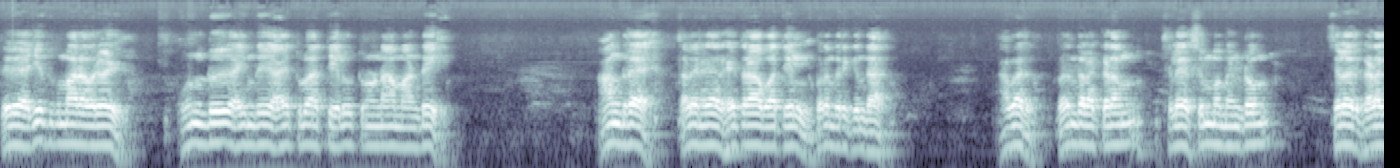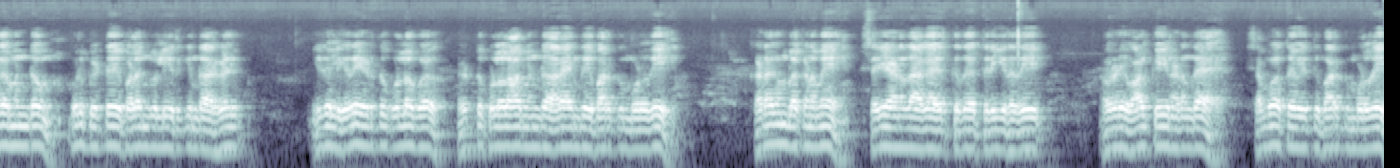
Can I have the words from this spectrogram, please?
திரு. அஜித்குமார் அவர்கள் ஒன்று ஐந்து ஆயிரத்தி தொள்ளாயிரத்தி எழுபத்தி ஒன்றாம் ஆண்டு ஆந்திர தலைநகர் ஹைதராபாத்தில் பிறந்திருக்கின்றார். அவர் பிறந்த லக்கணம் சிலர் சிம்மம் என்றும் சிலர் கடகம் என்றும் குறிப்பிட்டு பலஞ்சொல்லி இருக்கின்றார்கள். இதில் எதை எடுத்துக்கொள்ள எடுத்துக்கொள்ளலாம் என்று ஆராய்ந்து பார்க்கும் பொழுதே கடகம் லக்கணமே சரியானதாக இருக்கிறது தெரிகிறது. அவருடைய வாழ்க்கையில் நடந்த சம்பவத்தை வைத்து பார்க்கும் பொழுது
